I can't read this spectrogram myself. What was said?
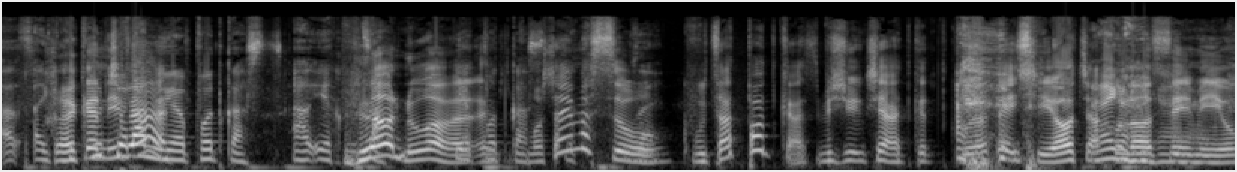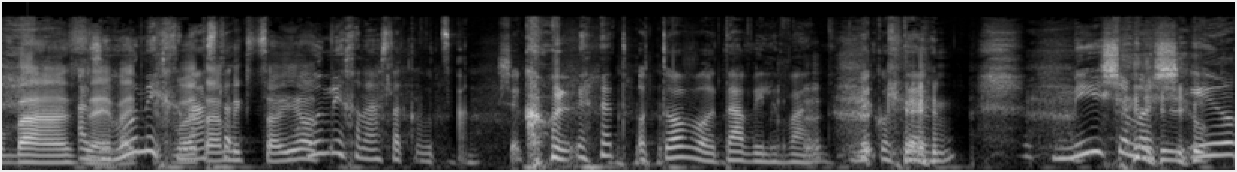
אני ההתכתבות שלנו. היא הפודקאסט. אה, היא הקבוצה. לא, נו, אבל. כמו שהם עשו, קבוצת פודקאסט, בשביל שההתכתבויות האישיות שאנחנו לא עושים. יהיו בזה, ל- המקצועיות. הוא נכנס לקבוצה, שכוללת אותו ואותה בלבד, וכותב, כן, מי שמשאיר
